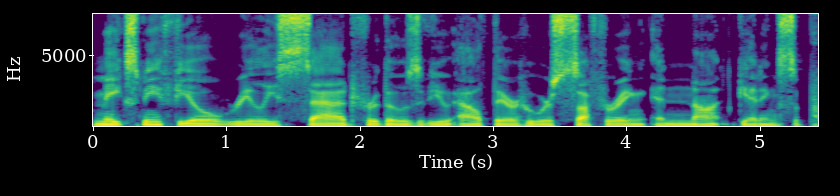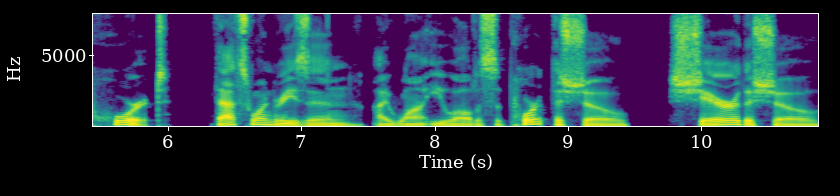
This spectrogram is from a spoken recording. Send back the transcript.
makes me feel really sad for those of you out there who are suffering and not getting support. That's one reason I want you all to support the show, share the show,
